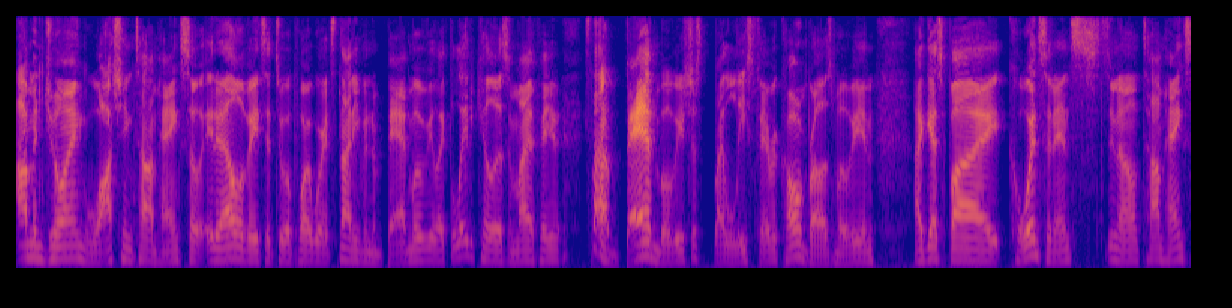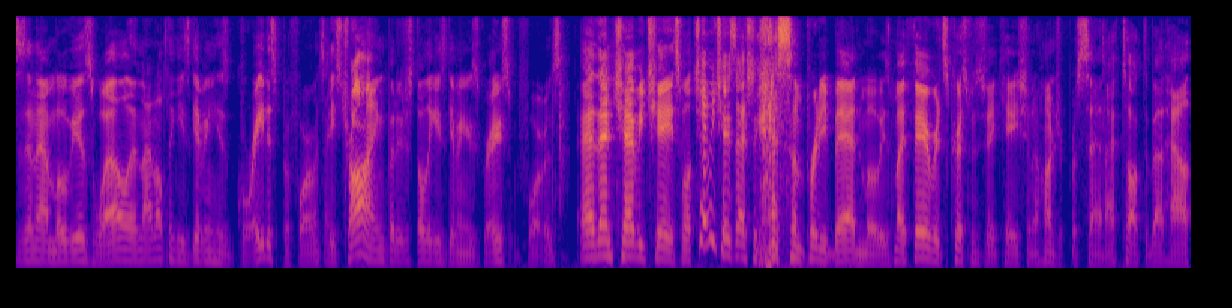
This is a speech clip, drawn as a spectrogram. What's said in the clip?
I'm enjoying watching Tom Hanks, so it elevates it to a point where it's not even a bad movie. Like The Lady Killers, in my opinion, it's not a bad movie. It's just my least favorite Coen Brothers movie, and I guess by coincidence, you know, Tom Hanks is in that movie as well, and I don't think he's giving his greatest performance. He's trying, but I just don't think he's giving his greatest performance. And then Chevy Chase. Well, Chevy Chase actually has some pretty bad movies. My favorite's Christmas Vacation, 100%. I've talked about how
